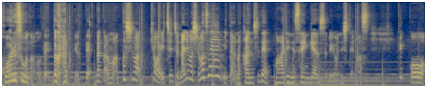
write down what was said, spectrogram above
壊れそうなので、とかって言って、だからまあ私は今日は一日何もしませんみたいな感じで周りに宣言するようにしています。結構、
